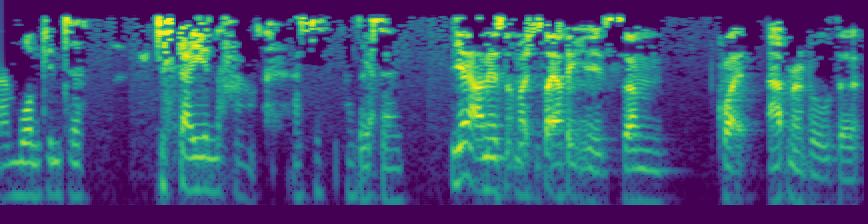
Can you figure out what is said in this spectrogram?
and wanting to to stay in the house, as, as they say. Yeah, I mean, it's not much to say. I think it's um, quite admirable that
